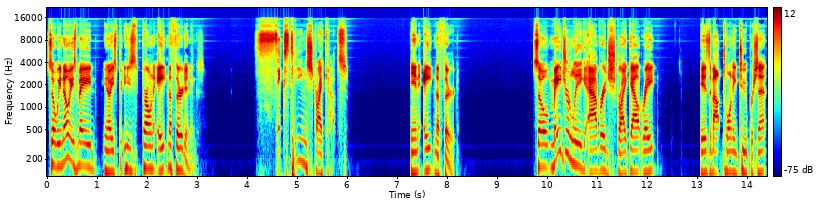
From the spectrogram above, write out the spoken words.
So we know he's made, you know, he's he's thrown eight and a third innings, sixteen strikeouts in eight and a third. So major league average strikeout rate is about twenty two percent.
